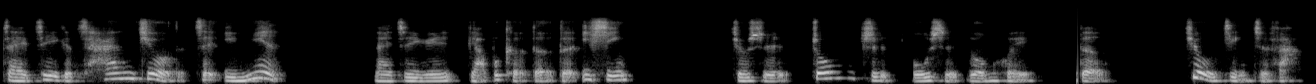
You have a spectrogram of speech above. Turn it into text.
在这个参就的这一念，乃至于了不可得的一心。就是终止无始轮回的究竟之法，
